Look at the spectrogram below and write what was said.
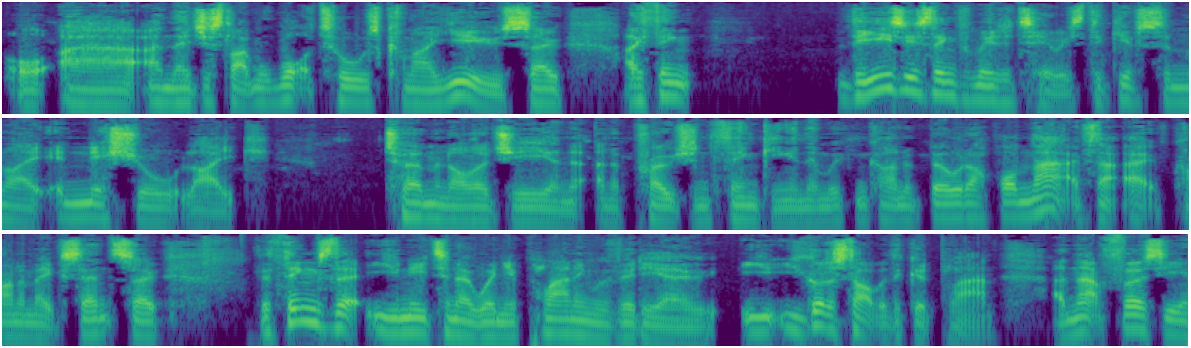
or uh, and they're just like, well, what tools can I use? So I think the easiest thing for me to do is to give some like initial like terminology and an approach and thinking, and then we can kind of build up on that if that kind of makes sense. So the things that you need to know when you're planning with video, you, you got to start with a good plan. And that firstly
